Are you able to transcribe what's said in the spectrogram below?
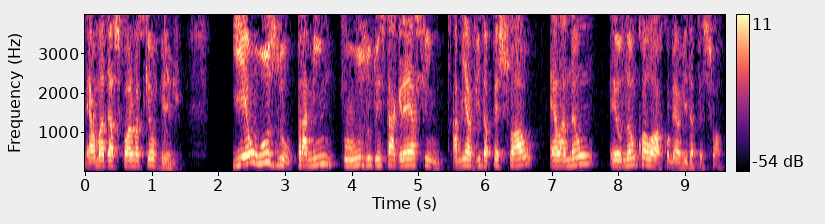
É uma das formas que eu vejo. E eu uso, para mim, o uso do Instagram é assim, a minha vida pessoal, ela não, eu não coloco minha vida pessoal.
